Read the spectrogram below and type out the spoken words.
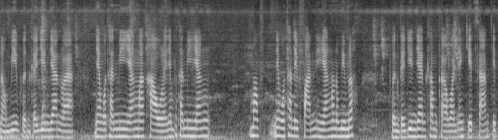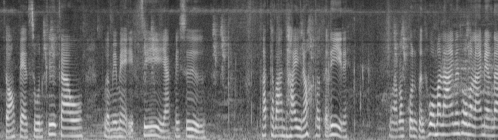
น้องบีมเพิ่นก็ยืนยันว่า ยังบ่ทันมียังมาเข้าและยังบ่ทันมียังมายังบ่ทันได้ฝันอีหยังเนาะน้องบีมเนาะเพิ่นก็ยืนยันคำกล่าวว่ายังเจ็ดสามเจ็ดสองแปดศูนย์คือเก่าเพื่อแม่แม่เอฟซีอยากไปซื้อ รัฐบาลไทยเนาะลอตเตอรี่เลย ว่าบางคนเพิ่นโทรมาไลน์แม่นโทรมาไลน์แมงดา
